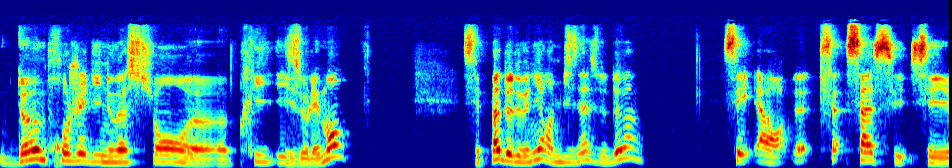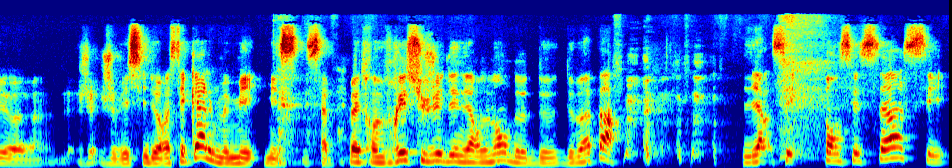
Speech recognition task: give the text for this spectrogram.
d'un projet d'innovation euh, pris isolément, c'est pas de devenir un business de demain. C'est alors ça, c'est, euh, je, vais essayer de rester calme, mais, mais ça peut être un vrai sujet d'énervement de, de ma part. C'est-à-dire, penser ça, c'est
